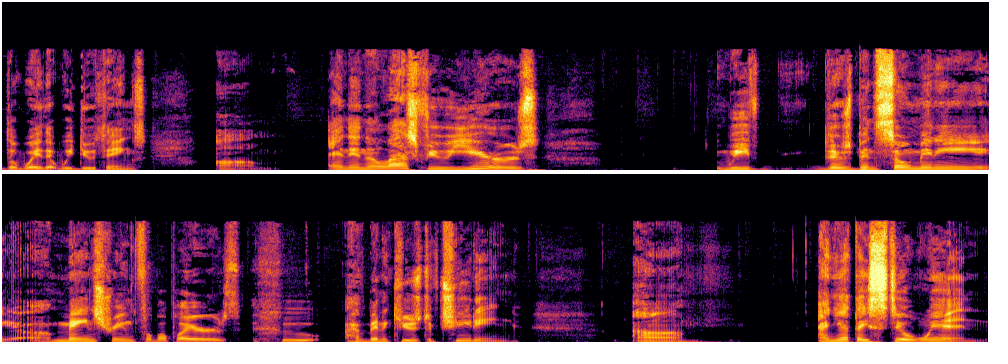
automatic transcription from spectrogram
the way that we do things. Um, and in the last few years, we've there's been so many uh, mainstream football players who have been accused of cheating. Um, and yet they still win.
